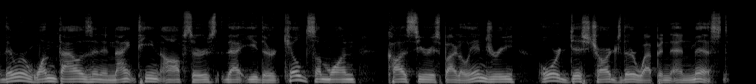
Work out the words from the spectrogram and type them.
there were 1,019 officers that either killed someone, caused serious bodily injury, or discharged their weapon and missed.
